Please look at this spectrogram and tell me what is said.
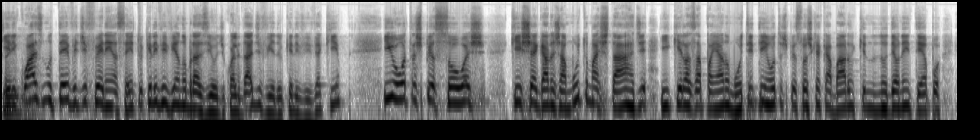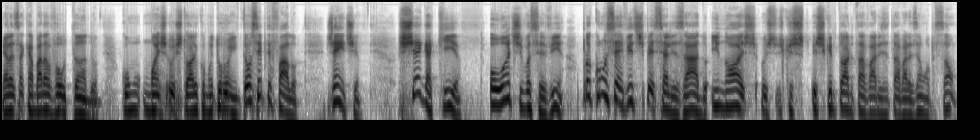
E ele quase não teve diferença entre o que ele vivia no Brasil de qualidade de vida e o que ele vive aqui, e outras pessoas que chegaram já muito mais tarde e que elas apanharam muito. E tem outras pessoas que acabaram, que não deu nem tempo, elas acabaram voltando com uma- um histórico muito ruim. Então eu sempre falo, gente, chega aqui, ou antes de você vir, procura um serviço especializado, e nós, o es- es- escritório Tavares e Tavares é uma opção,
